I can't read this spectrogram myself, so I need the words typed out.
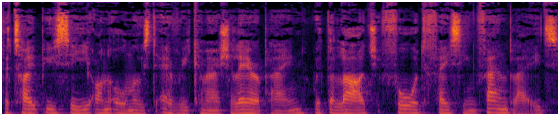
the type you see on almost every commercial aeroplane with the large forward facing fan blades,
